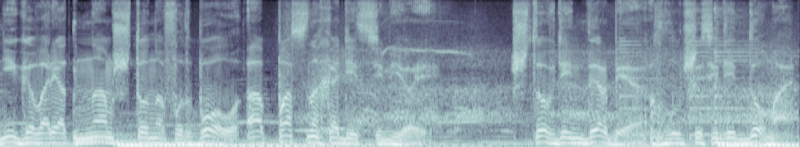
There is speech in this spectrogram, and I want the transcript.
Они говорят нам, что на футбол опасно ходить с семьей. Что в день дерби лучше сидеть дома.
